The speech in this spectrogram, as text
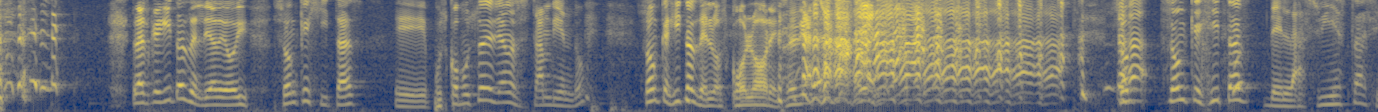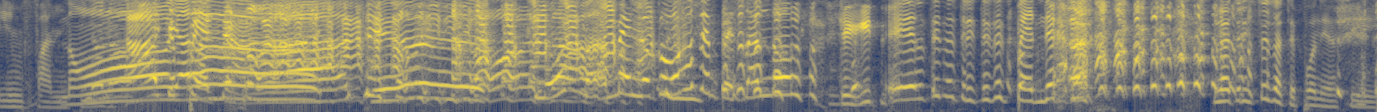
Las quejitas del día de hoy son quejitas, eh, pues como ustedes ya nos están viendo, son quejitas de los colores. ¿eh? son, son quejitas de las fiestas infantiles. No, ¡Ay, qué pendejo! basta. No mames, loco, vamos empezando. Eh, usted no es tristeza, es pendeja. La tristeza te pone así.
